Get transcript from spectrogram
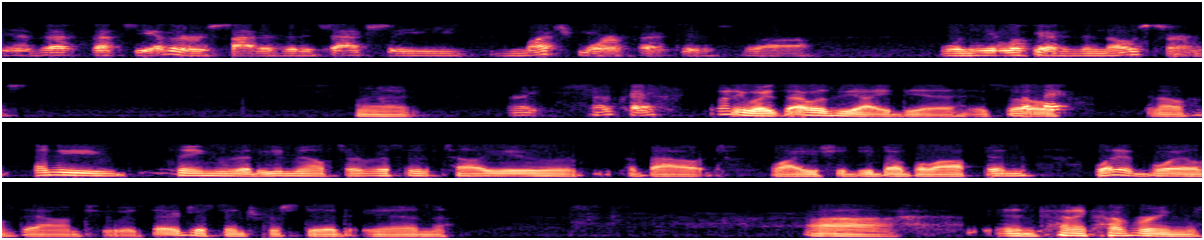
yeah, that that's the other side of it. It's actually much more effective uh, when you look at it in those terms. Right. Right. Okay. So anyways, that was the idea. So okay. you know, anything that email services tell you about why you should do double opt-in, what it boils down to is they're just interested in uh in kind of covering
